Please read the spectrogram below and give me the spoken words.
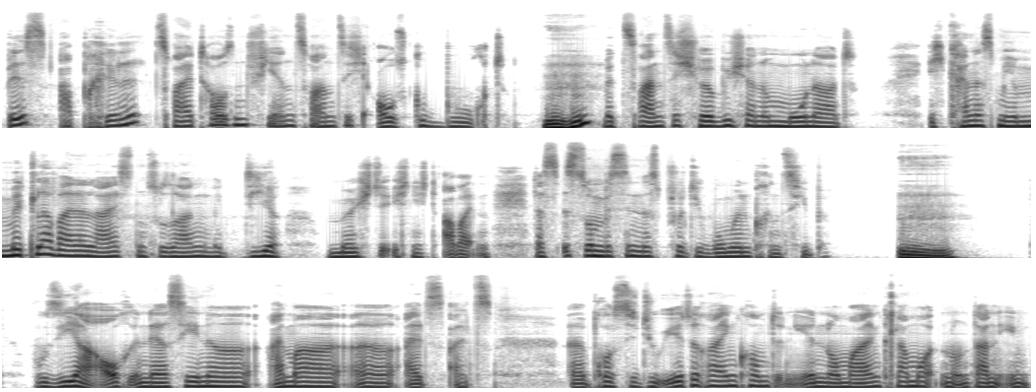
bis April 2024 ausgebucht. Mit 20 Hörbüchern im Monat. Ich kann es mir mittlerweile leisten zu sagen, mit dir möchte ich nicht arbeiten. Das ist so ein bisschen das Pretty Woman Prinzip wo sie ja auch in der Szene einmal äh, als als äh, Prostituierte reinkommt in ihren normalen Klamotten und dann eben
